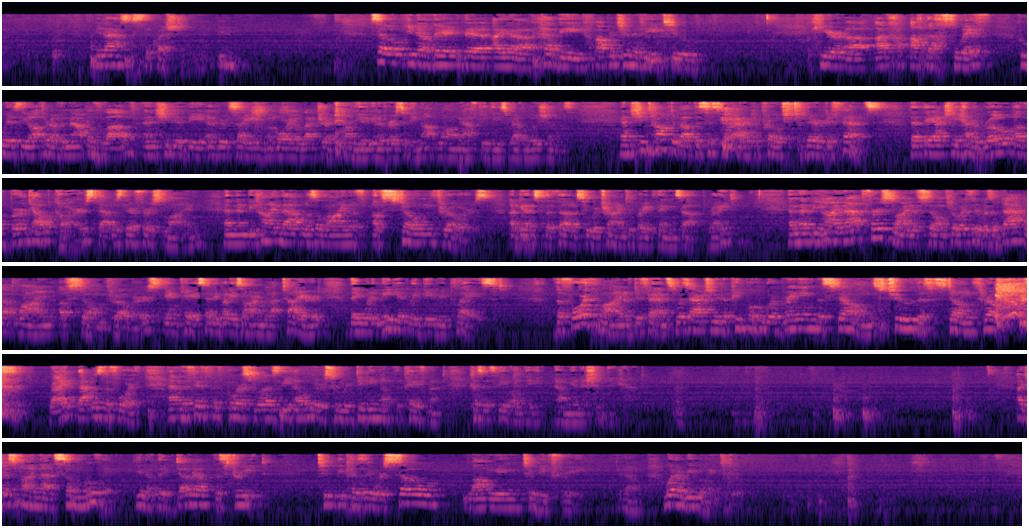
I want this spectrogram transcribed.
It asks the question. So, you know, I uh, had the opportunity to hear uh, Ahdaf Soueif, who is the author of The Map of Love, and she did the Edward Said Memorial Lecture at Columbia University not long after these revolutions. And she talked about the systematic approach to their defense, that they actually had a row of burnt out cars, that was their first line, and then behind that was a line of, of stone throwers against the thugs who were trying to break things up, right? And then behind that first line of stone throwers, there was a backup line of stone throwers. In case anybody's arm got tired, they would immediately be replaced. The fourth line of defense was actually the people who were bringing the stones to the stone throwers. Right? That was the fourth. And the fifth, of course, was the elders who were digging up the pavement because it's the only ammunition they had. I just find that so moving. You know, they dug up the street to, because they were so longing to be free. What are we willing to do?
